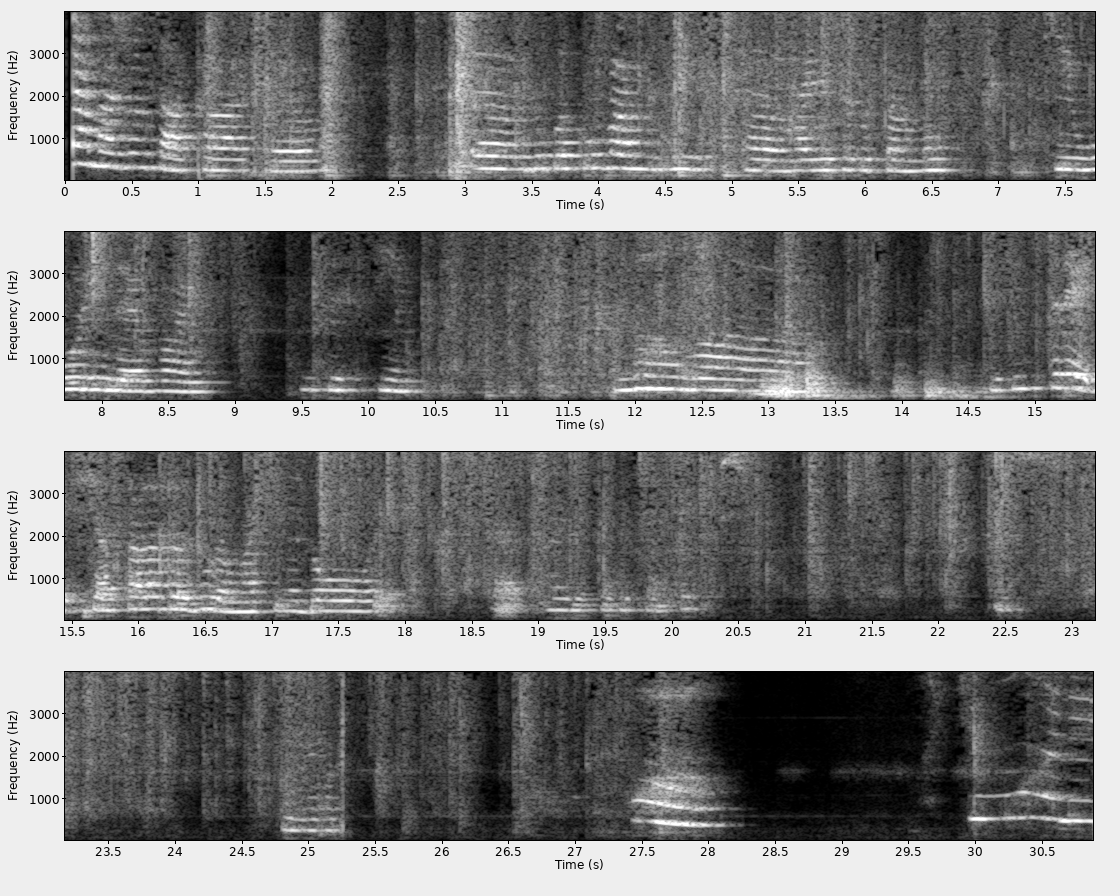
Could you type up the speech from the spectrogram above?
Am ajuns acasă. Uh, După cum v-am zis, uh, haideți să gustăm chiurile, vai, nu se simt. Mama! Se simt treci și asta la căldură, în mașină două ore. Dar haideți să gustăm totuși. Bine, Oh! Ce moale!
